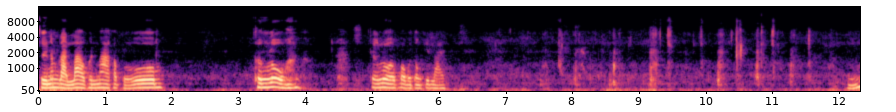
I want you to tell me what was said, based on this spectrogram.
ซื้อน้ำหลานเหล้าเพิ่นมากครับผม เครื่องโล เครื่องโลพอบ่ต้องคิดหลายอืม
